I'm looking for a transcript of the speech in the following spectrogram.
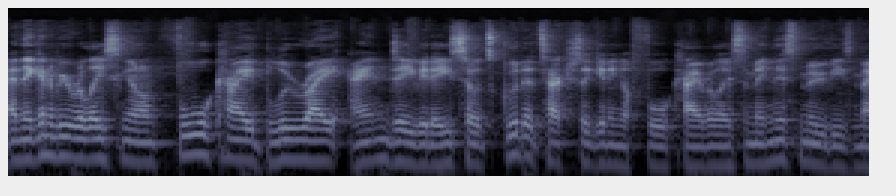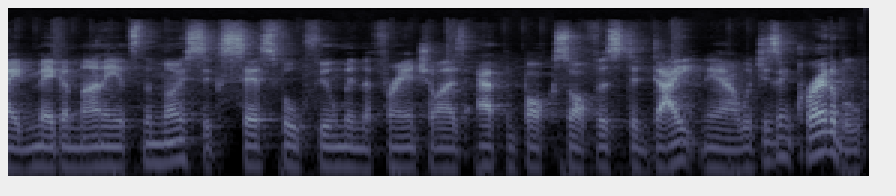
and they're going to be releasing it on 4K, Blu ray, and DVD, so it's good it's actually getting a 4K release. I mean, this movie's made mega money. It's the most successful film in the franchise at the box office to date now, which is incredible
